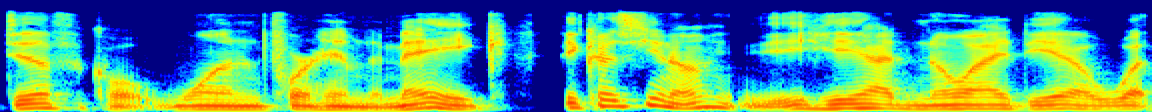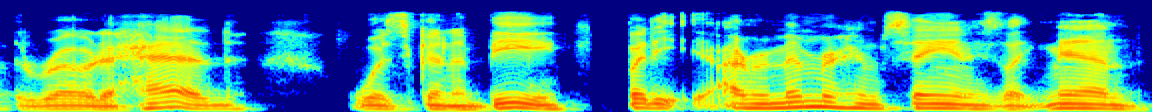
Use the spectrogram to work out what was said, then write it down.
difficult one for him to make because, you know, he had no idea what the road ahead was going to be. But he, I remember him saying, he's like, man,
